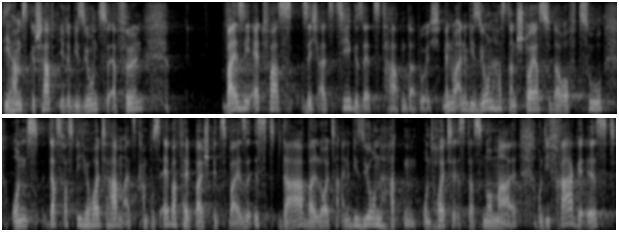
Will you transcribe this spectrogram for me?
die haben es geschafft, ihre Vision zu erfüllen, weil sie etwas sich als Ziel gesetzt haben dadurch. Wenn du eine Vision hast, dann steuerst du darauf zu. Und das, was wir hier heute haben als Campus Elberfeld beispielsweise, ist da, weil Leute eine Vision hatten. Und heute ist das normal. Und die Frage ist,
